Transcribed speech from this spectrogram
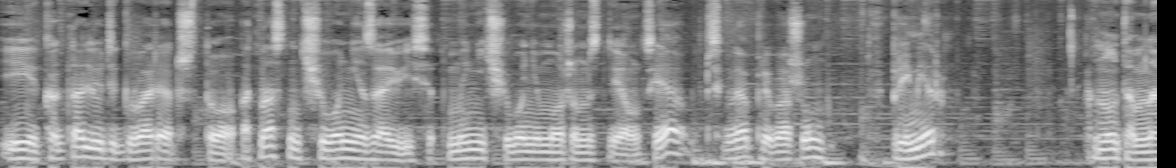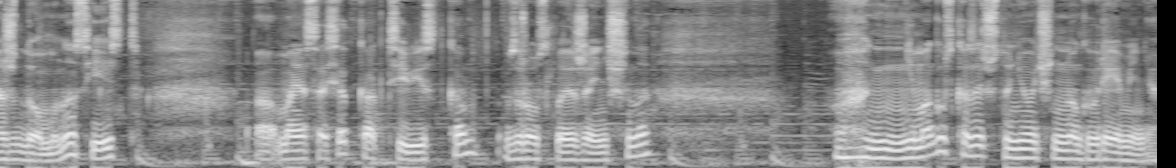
И когда люди говорят, что от нас ничего не зависит, мы ничего не можем сделать, я всегда привожу в пример, ну, там наш дом. У нас есть моя соседка, активистка, взрослая женщина, не могу сказать, что не очень много времени.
